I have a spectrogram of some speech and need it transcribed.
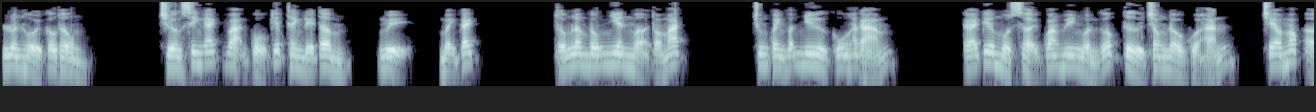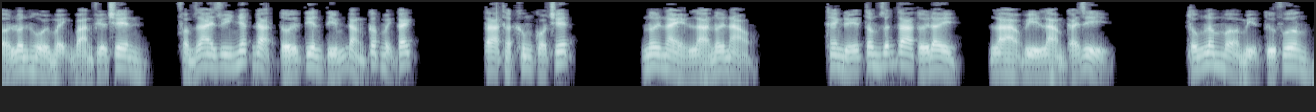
luân hồi câu thông. Trường sinh ách vạn cổ kiếp thanh đế tâm ngụy mệnh cách. Tống lâm bỗng nhiên mở to mắt. Chung quanh vẫn như cũ hát ám. Cái kia một sợi quang huy nguồn gốc từ trong đầu của hắn treo móc ở luân hồi mệnh bàn phía trên phẩm giai duy nhất đạt tới tiên tím đẳng cấp mệnh cách ta thật không có chết. Nơi này là nơi nào? Thanh đế tâm dẫn ta tới đây, là vì làm cái gì? Tống lâm mở mịt tứ phương.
